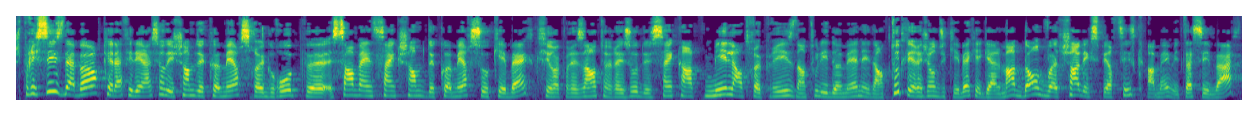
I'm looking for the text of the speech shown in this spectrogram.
Je précise d'abord que la Fédération des chambres de commerce regroupe 125 euh, chambres de commerce au Québec, qui représentent un réseau de 50 000 entreprises dans tous les domaines et dans toutes les régions du Québec également. Donc, votre champ d'expertise, quand même, est assez vaste.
